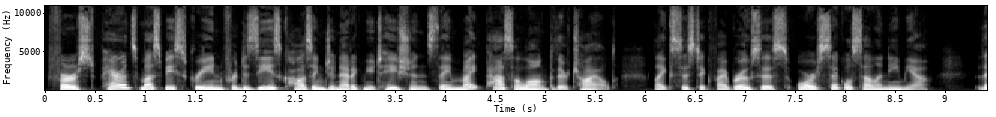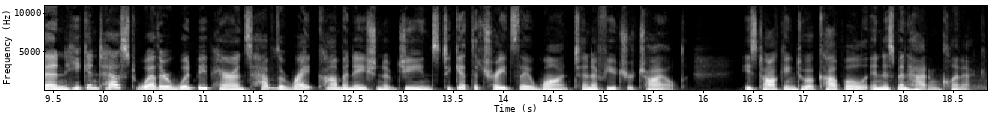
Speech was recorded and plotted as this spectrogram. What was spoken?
First, parents must be screened for disease causing genetic mutations they might pass along to their child, like cystic fibrosis or sickle cell anemia. Then he can test whether would be parents have the right combination of genes to get the traits they want in a future child. He's talking to a couple in his Manhattan clinic.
